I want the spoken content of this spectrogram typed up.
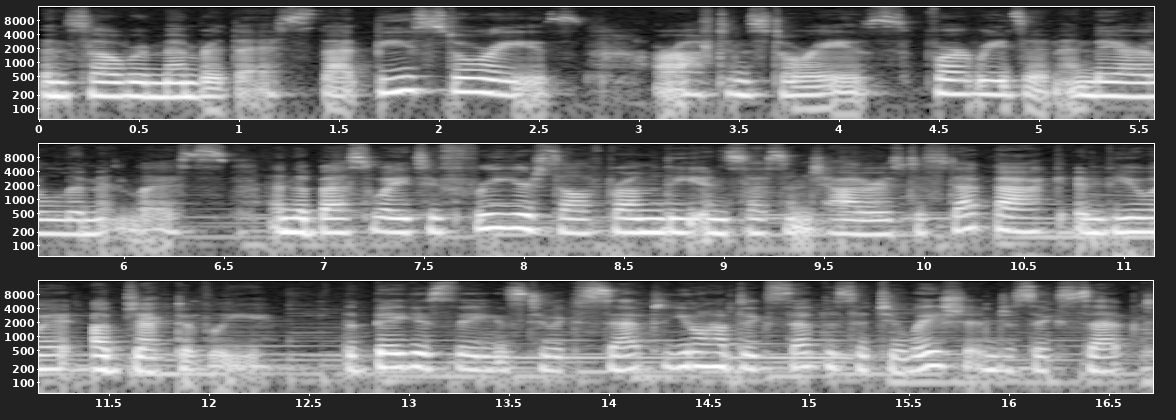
And so remember this that these stories are often stories for a reason and they are limitless. And the best way to free yourself from the incessant chatter is to step back and view it objectively. The biggest thing is to accept, you don't have to accept the situation, just accept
